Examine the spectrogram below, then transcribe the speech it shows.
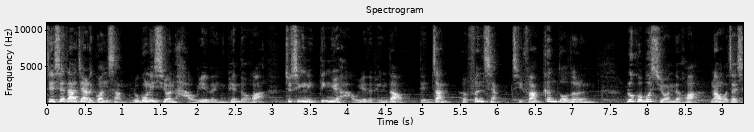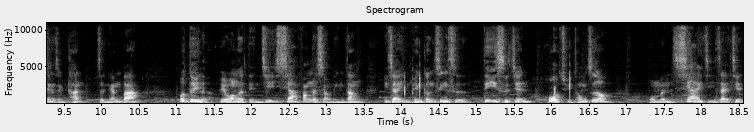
谢谢大家的观赏，如果你喜欢好业的影片的话，就请你订阅好业的频道、点赞和分享，启发更多的人。如果不喜欢的话，那我再想想看怎样吧。哦，对了，别忘了点击下方的小铃铛，你在影片更新时第一时间获取通知哦。我们下一集再见。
